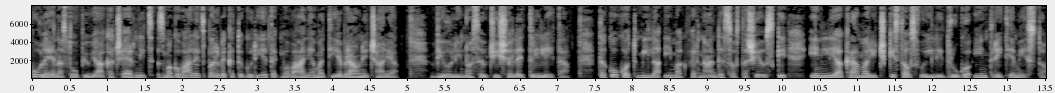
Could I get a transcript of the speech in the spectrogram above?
Takole je nastopil Jaka Černic, zmagovalec prve kategorije tekmovanja Matije Bravničarja. Violino se uči šele tri leta, tako kot Mila Imak Fernandez Ostaševski in Lija Kramarič, ki sta osvojili drugo in tretje mesto.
